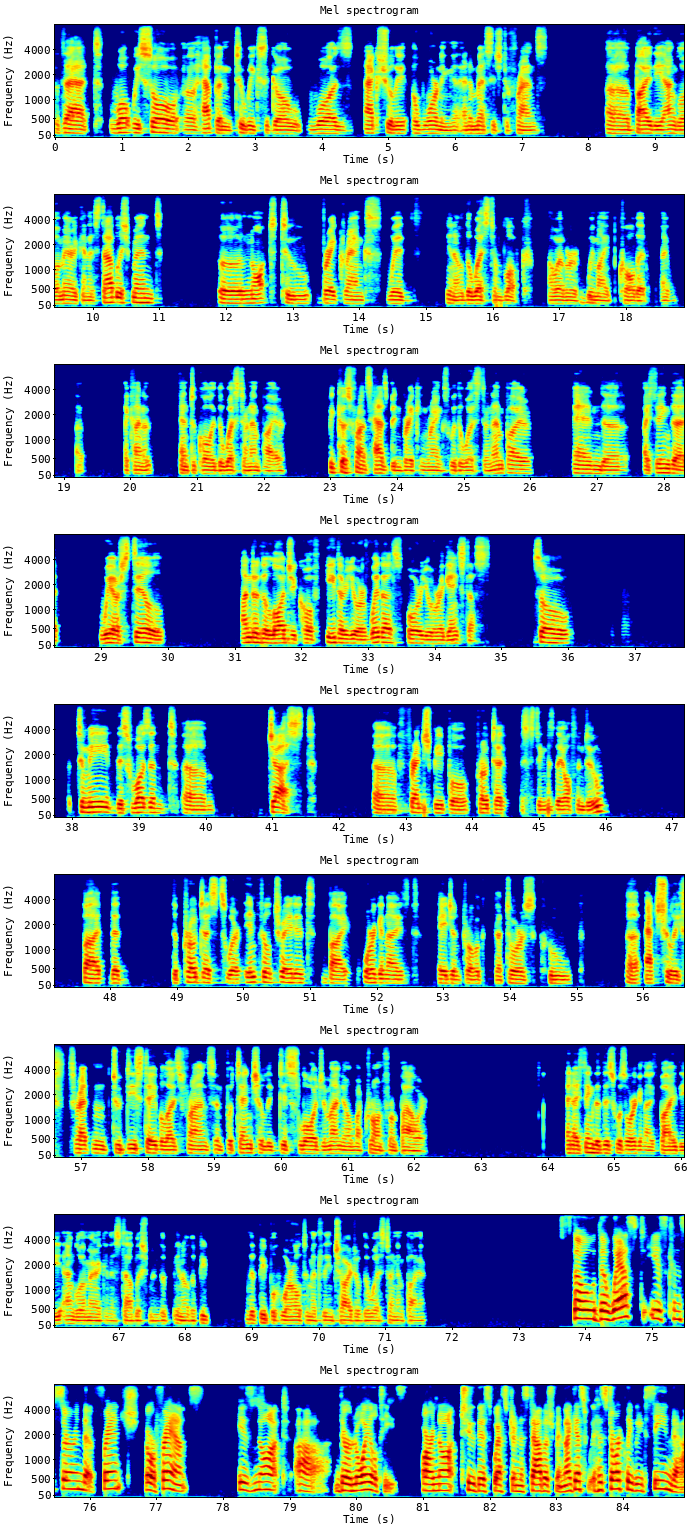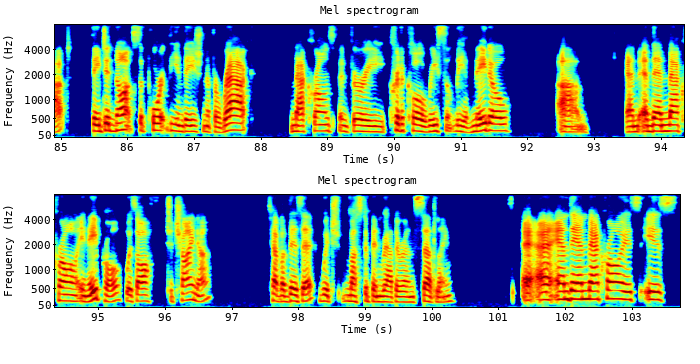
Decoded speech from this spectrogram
that what we saw uh, happen two weeks ago was actually a warning and a message to France uh, by the Anglo-American establishment uh, not to break ranks with, you know, the Western Bloc, however we mm-hmm. might call it. I, I, I kind of tend to call it the Western Empire, because France has been breaking ranks with the Western Empire, and uh, I think that we are still under the logic of either you're with us or you're against us. So to me, this wasn't um, just uh, French people protesting as they often do, but that the protests were infiltrated by organized agent provocateurs who uh, actually threatened to destabilize France and potentially dislodge Emmanuel Macron from power. And I think that this was organized by the Anglo-American establishment, the, you know, the people the people who are ultimately in charge of the Western Empire. So the West is concerned that French or France is not uh, their loyalties are not to this Western establishment. And I guess historically we've seen that they did not support the invasion of Iraq. Macron's been very critical recently of NATO, um, and and then Macron in April was off to China to have a visit, which must have been rather unsettling. And then Macron is is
